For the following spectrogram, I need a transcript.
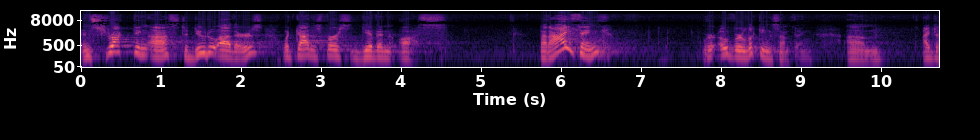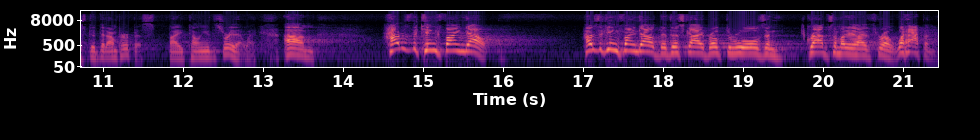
instructing us to do to others what God has first given us. But I think we're overlooking something. Um, I just did that on purpose by telling you the story that way. Um, how does the king find out? How does the king find out that this guy broke the rules and grabbed somebody by the throat? What happens?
